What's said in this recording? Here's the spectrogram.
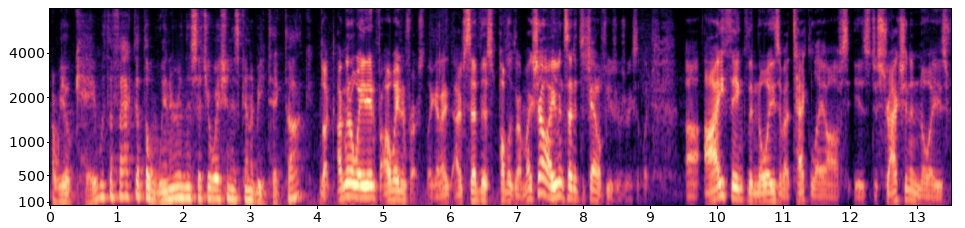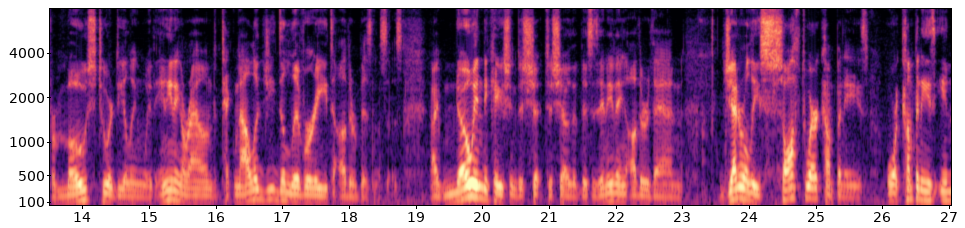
are we okay with the fact that the winner in this situation is going to be TikTok? Look, I'm going to wait in. For, I'll wait in first. Like, and I, I've said this publicly on my show. I even said it to Channel Futures recently. Uh, I think the noise about tech layoffs is distraction and noise for most who are dealing with anything around technology delivery to other businesses. I have no indication to, sh- to show that this is anything other than generally software companies or companies in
